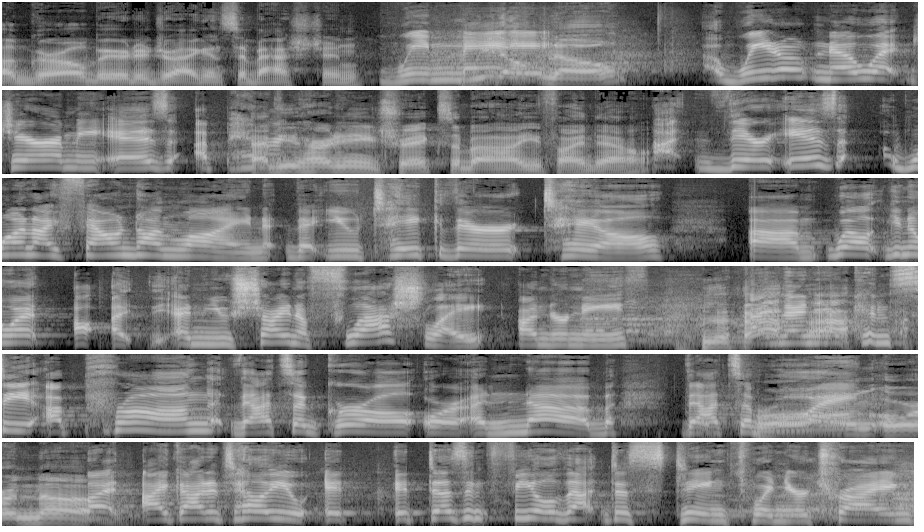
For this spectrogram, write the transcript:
a girl bearded dragon Sebastian. We may. We don't know. We don't know what Jeremy is. Apparently, have you heard any tricks about how you find out? Uh, there is one I found online that you take their tail. Um, well, you know what? I- and you shine a flashlight underneath, and then you can see a prong. That's a girl, or a nub. That's a, boy prong boy. or a nub. But I got to tell you, it it doesn't feel that distinct when you're trying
